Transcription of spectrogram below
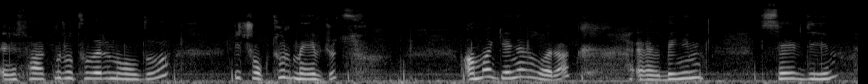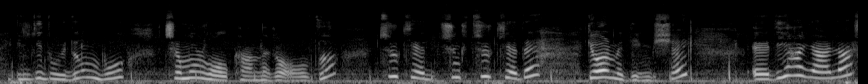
e, farklı rotaların olduğu birçok tur mevcut. Ama genel olarak e, benim sevdiğim, ilgi duyduğum bu çamur volkanları oldu. Türkiye çünkü Türkiye'de görmediğim bir şey. E, diğer yerler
